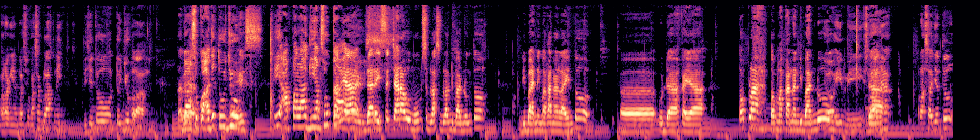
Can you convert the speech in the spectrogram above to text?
orang yang nggak suka seblak nih di situ tujuh lah Tapi Gak ya, suka aja 7. guys. Iya, apalagi yang suka. Ya dari secara umum sebelah-sebelah di Bandung tuh dibanding makanan lain tuh eh, udah kayak top lah, top makanan di yo Bandung. ini soalnya rasanya tuh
